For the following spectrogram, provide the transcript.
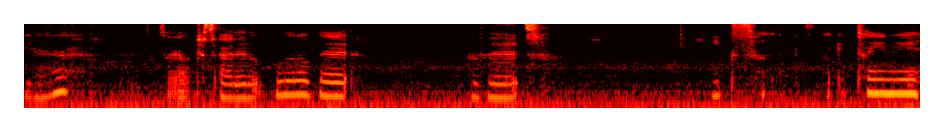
Here. So I just added a little bit of it. Just like a tiny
